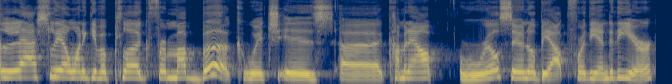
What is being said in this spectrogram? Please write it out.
lastly, I want to give a plug for my book, which is uh, coming out real soon. It'll be out before the end of the year.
